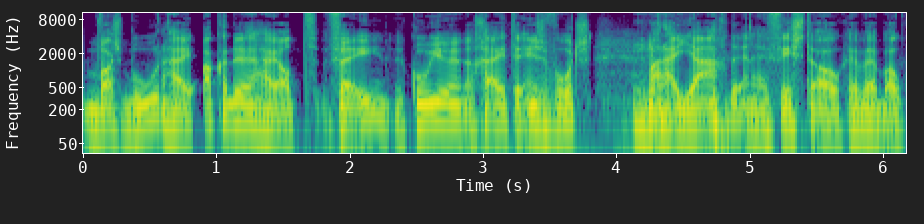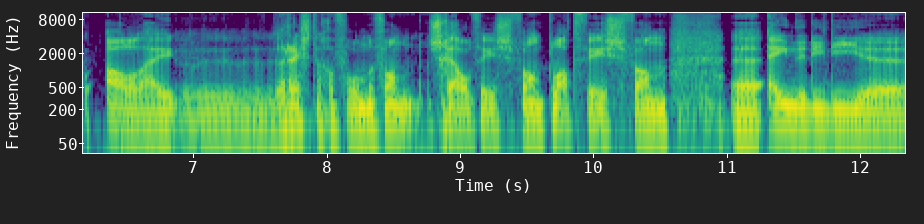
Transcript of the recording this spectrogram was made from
was boer, hij akkerde, hij had vee, koeien, geiten enzovoorts. Maar hij jaagde en hij viste ook. Hè. We hebben ook allerlei eh, resten gevonden van schelvis, van platvis... van eh, eenden die die eh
